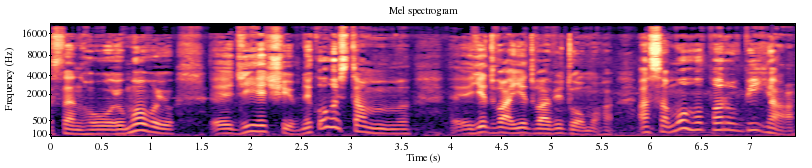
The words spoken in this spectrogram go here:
сленговою мовою діячів. Не когось там є два, є два відомого, а самого Парубія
